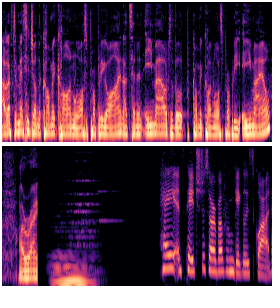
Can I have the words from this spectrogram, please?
I left a message on the Comic Con Lost Property line. I'd sent an email to the Comic Con Lost Property email. I rang. Hey, it's Paige DeSorbo from Giggly Squad.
